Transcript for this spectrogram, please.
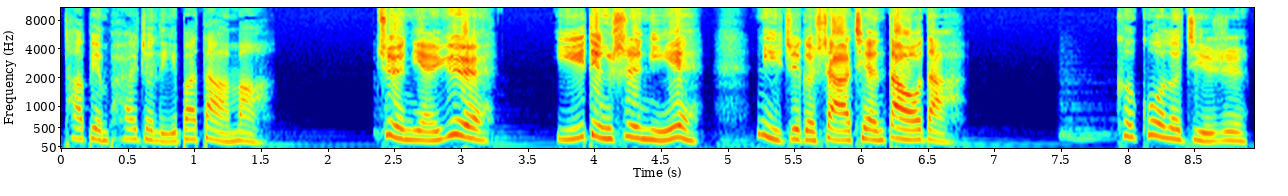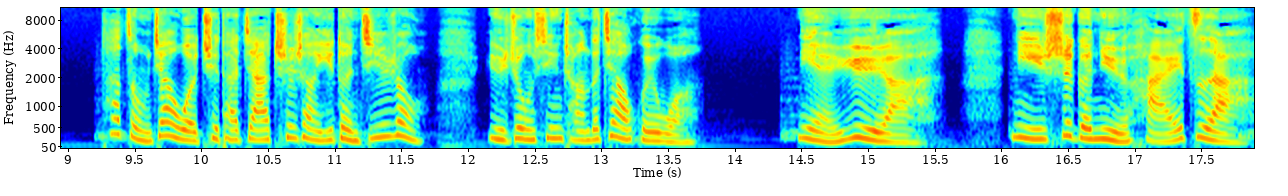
他便拍着篱笆大骂：“俊撵玉，一定是你！你这个杀千刀的！可过了几日，他总叫我去他家吃上一顿鸡肉，语重心长地教诲我：“念玉啊，你是个女孩子啊，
